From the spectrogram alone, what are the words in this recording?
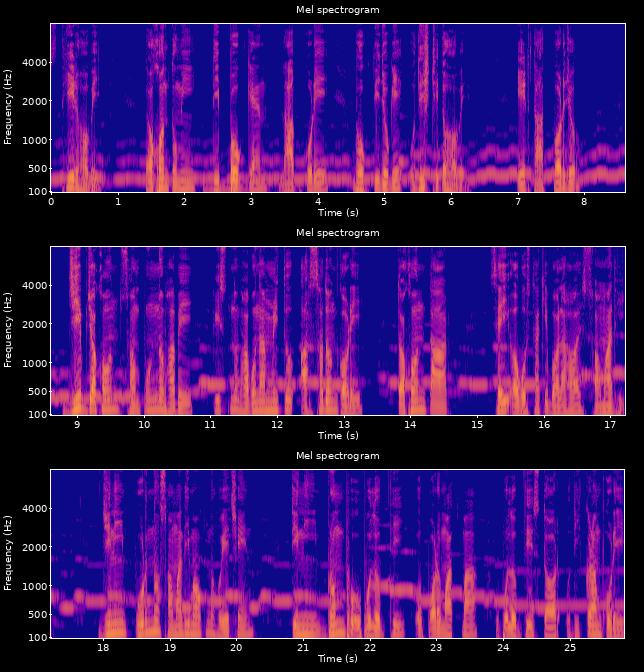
স্থির হবে তখন তুমি দিব্যজ্ঞান লাভ করে ভক্তিযোগে অধিষ্ঠিত হবে। এর তাৎপর্য, জীব যখন সম্পূর্ণভাবে কৃষ্ণ ভাবনামৃত আস্বাদন করে, তখন তার সেই অবস্থাকে বলা হয় সমাধি। যিনি পূর্ণ সমাধিমগ্ন হয়েছেন, তিনি ব্রহ্ম উপলব্ধি ও পরমাত্মা উপলব্ধির স্তর অতিক্রম করে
